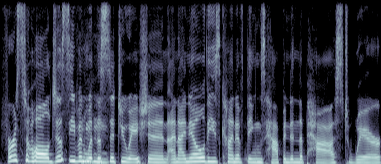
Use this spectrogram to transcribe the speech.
First of all, just even with the situation, and I know these kind of things happened in the past where,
